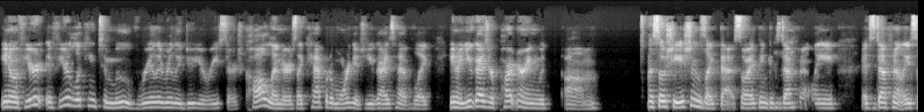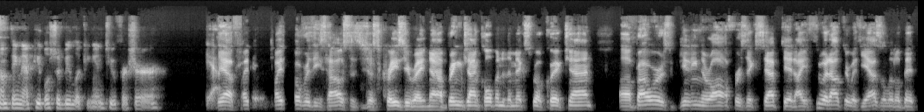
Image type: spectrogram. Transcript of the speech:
you know if you're if you're looking to move really really do your research. Call lenders like capital mortgage. You guys have like you know you guys are partnering with um associations like that. So i think it's mm-hmm. definitely it's definitely something that people should be looking into for sure yeah yeah fight, fight over these houses is just crazy right now bring john coltman to the mix real quick john uh Bauer's getting their offers accepted i threw it out there with yaz a little bit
